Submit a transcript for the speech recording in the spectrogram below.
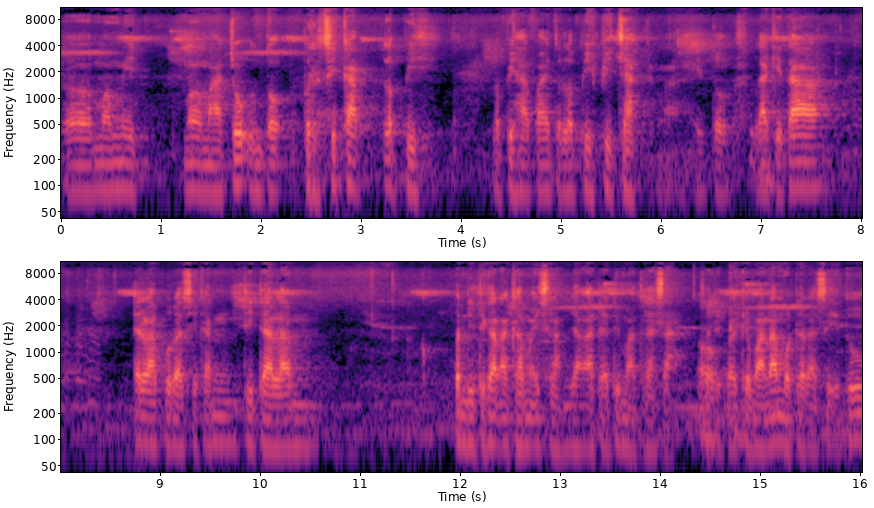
eh, memi- memacu untuk bersikap lebih lebih apa itu lebih bijak. Nah itu. Lah kita elaborasikan di dalam pendidikan agama Islam yang ada di madrasah. Jadi bagaimana moderasi itu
